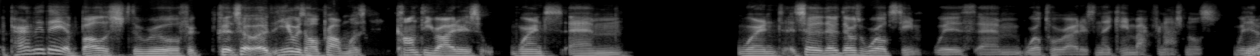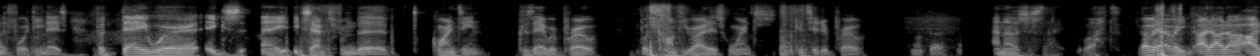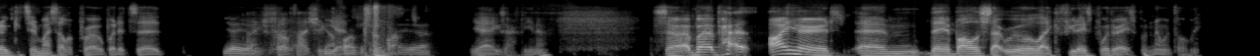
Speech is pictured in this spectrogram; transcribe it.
Apparently they abolished the rule for so uh, here was the whole problem was Conti riders weren't um weren't so there, there was a world's team with um world tour riders and they came back for nationals within Yeah. the 14 days but they were ex- uh, exempt from the quarantine because they were pro but Conti riders weren't considered pro Okay. and I was just like what I mean I mean I don't I don't consider myself a pro but it's a Yeah, yeah. I felt I should get. yeah. Yeah, exactly. You know. So, but I heard um, they abolished that rule like a few days before the race, but no one told me.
